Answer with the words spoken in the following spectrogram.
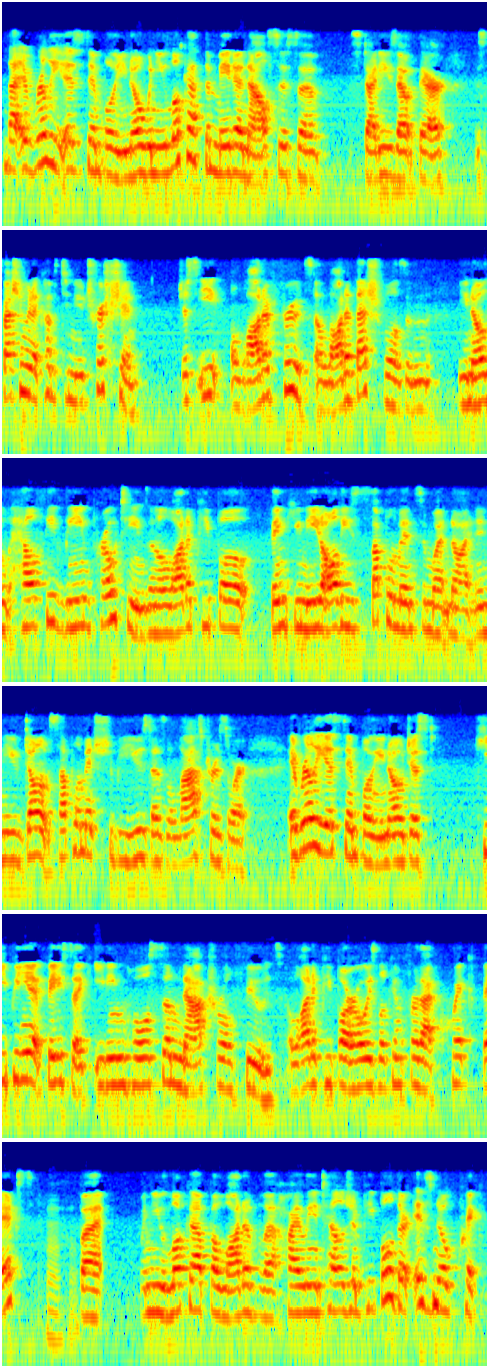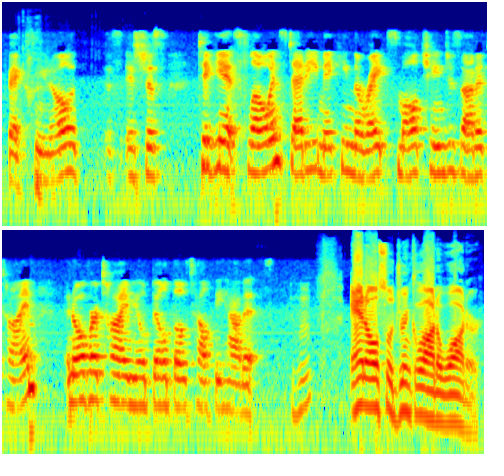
that it really is simple. You know, when you look at the meta-analysis of studies out there, especially when it comes to nutrition, just eat a lot of fruits, a lot of vegetables, and you know, healthy, lean proteins. And a lot of people think you need all these supplements and whatnot, and you don't. Supplements should be used as a last resort. It really is simple, you know, just keeping it basic, eating wholesome, natural foods. A lot of people are always looking for that quick fix, mm-hmm. but when you look up a lot of the highly intelligent people, there is no quick fix, you know? it's, it's just taking it slow and steady, making the right small changes at a time, and over time you'll build those healthy habits. Mm-hmm. And also drink a lot of water.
